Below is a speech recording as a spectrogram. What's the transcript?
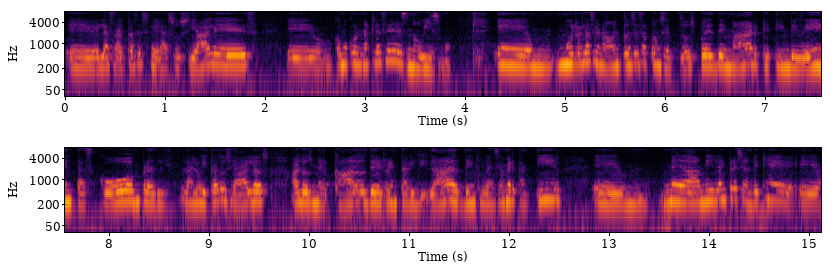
eh, las altas esferas sociales, eh, como con una clase de snobismo, em, muy relacionado entonces a conceptos pues de marketing, de ventas, compras, la lógica asociada a los, a los mercados, de rentabilidad, de influencia mercantil. Em, me da a mí la impresión de que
